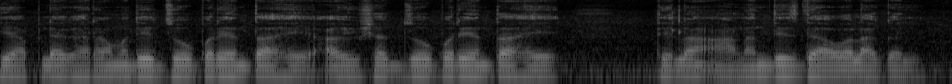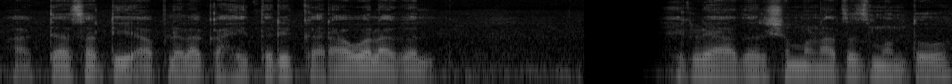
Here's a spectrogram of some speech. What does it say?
ती आपल्या घरामध्ये जोपर्यंत आहे आयुष्यात जोपर्यंत आहे तिला आनंदीच द्यावं लागेल. त्यासाठी आपल्याला काहीतरी करावं लागेल. इकडे आदर्श मनातच म्हणतो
